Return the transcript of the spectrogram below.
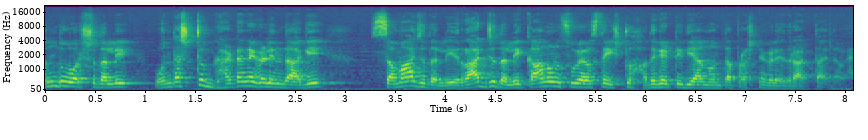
ಒಂದು ವರ್ಷದಲ್ಲಿ ಒಂದಷ್ಟು ಘಟನೆಗಳಿಂದಾಗಿ ಸಮಾಜದಲ್ಲಿ, ರಾಜ್ಯದಲ್ಲಿ ಕಾನೂನು ಸುವ್ಯವಸ್ಥೆ ಇಷ್ಟು ಹದಗೆಟ್ಟಿದೆಯಾ ಅನ್ನುವಂಥ ಪ್ರಶ್ನೆಗಳು ಎದುರಾಗ್ತಾ ಇದ್ದಾವೆ.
